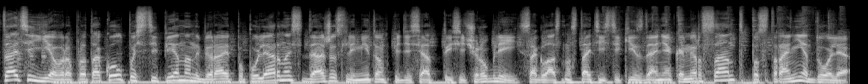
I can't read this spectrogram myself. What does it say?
Кстати, Европротокол постепенно набирает популярность даже с лимитом в 50 тысяч рублей. Согласно статистике издания «Коммерсант», по стране доля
